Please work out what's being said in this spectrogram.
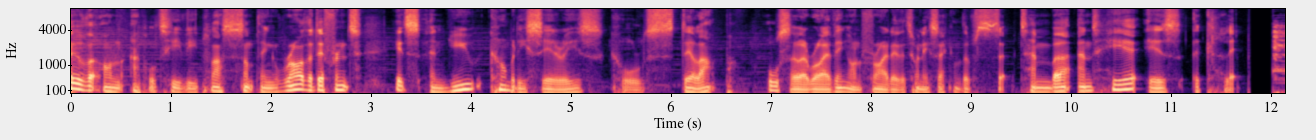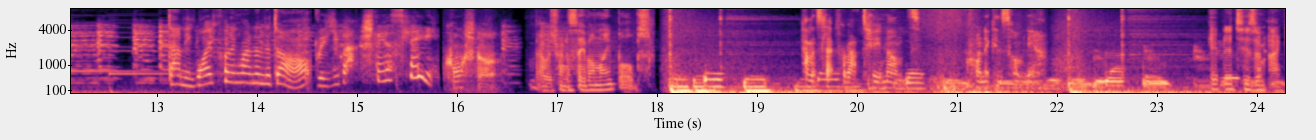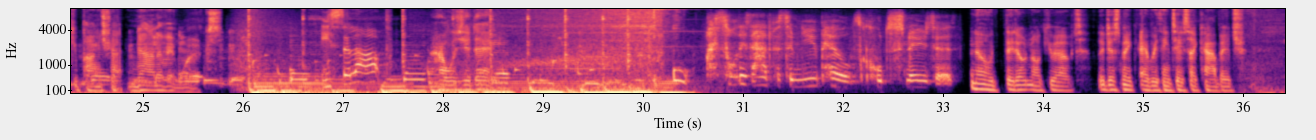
over on Apple TV Plus, something rather different. It's a new comedy series called Still Up, also arriving on Friday, the 22nd of September. And here is a clip. Danny, why are you crawling around in the dark? Were you actually asleep? Of course not. I was trying to save on light bulbs. Haven't slept for about two months. Chronic insomnia. Hypnotism, acupuncture, none of it works. You still up? How was your day? I saw this ad for some new pills called snoozers. No, they don't knock you out. They just make everything taste like cabbage.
